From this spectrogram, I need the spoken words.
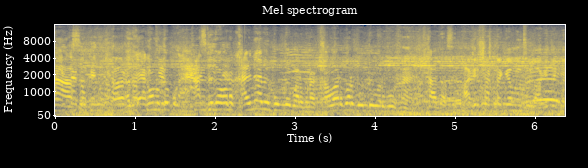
হ্যাঁ আচ্ছা, এখনও তো আজকে তো আমরা খাই না আমি বলতে পারব না। খাওয়ার পর বলতে পারব হ্যাঁ। স্বাদ আছে। আগের স্বাদটা কেমন ছিল? আগে থেকে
